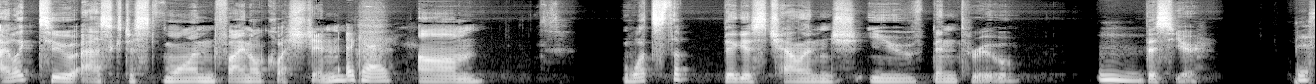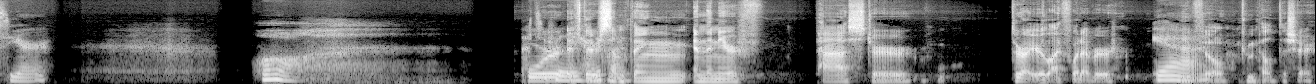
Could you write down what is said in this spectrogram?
I, I like to ask just one final question. Okay. Um what's the biggest challenge you've been through mm, this year? This year. Oh That's or really if there's hard one. something in the near past or throughout your life, whatever yeah you feel compelled to share.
